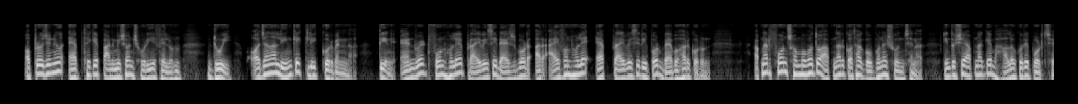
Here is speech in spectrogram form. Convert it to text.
অপ্রয়োজনীয় অ্যাপ থেকে পারমিশন সরিয়ে ফেলুন। দুই, অজানা লিঙ্কে ক্লিক করবেন না। তিন, অ্যান্ড্রয়েড ফোন হলে প্রাইভেসি ড্যাশবোর্ড আর আইফোন হলে অ্যাপ প্রাইভেসি রিপোর্ট ব্যবহার করুন। আপনার ফোন সম্ভবত আপনার কথা গোপনে শুনছে না কিন্তু সে আপনাকে ভালো করে পড়ছে।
